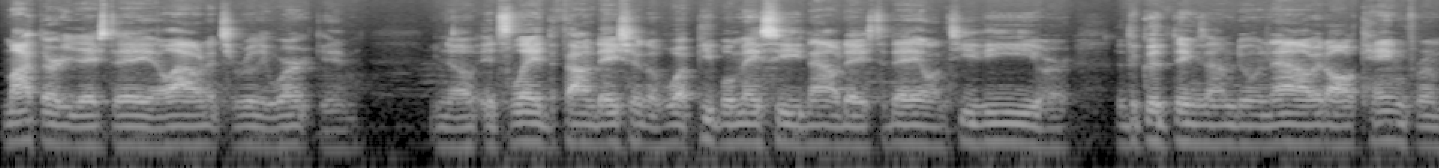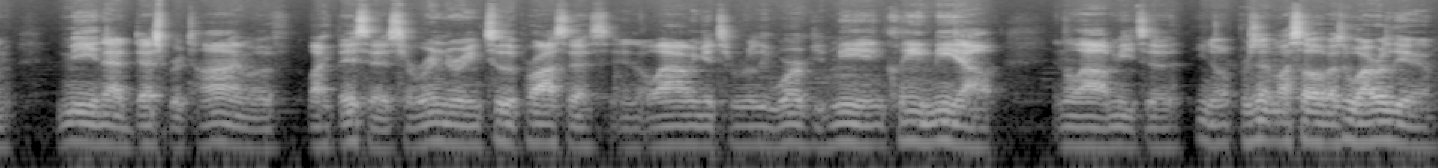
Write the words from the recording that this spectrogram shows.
my 30 day stay and allowing it to really work. And you know, it's laid the foundation of what people may see nowadays today on TV or the good things I'm doing now. It all came from me in that desperate time of like they said surrendering to the process and allowing it to really work in me and clean me out and allow me to you know present myself as who i really am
